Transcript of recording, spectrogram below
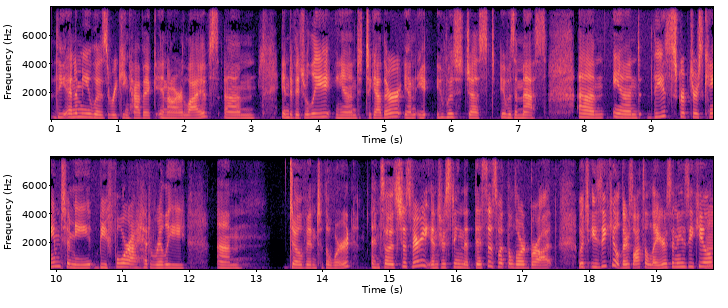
the enemy was wreaking havoc in our lives um, individually and together and it, it was just it was a mess. Um, and these scriptures came to me before i had really um, dove into the word. And so it's just very interesting that this is what the lord brought which ezekiel there's lots of layers in ezekiel.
